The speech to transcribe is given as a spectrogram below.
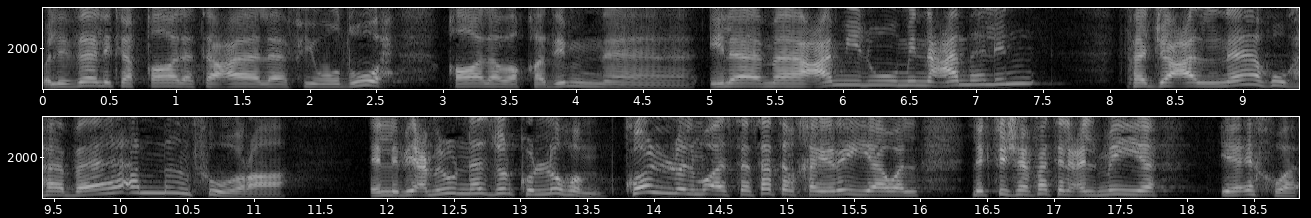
ولذلك قال تعالى في وضوح قال وقدمنا إلى ما عملوا من عمل فجعلناه هباء منثورا. اللي بيعملوه الناس دول كلهم كل المؤسسات الخيرية والاكتشافات العلمية. يا إخوة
